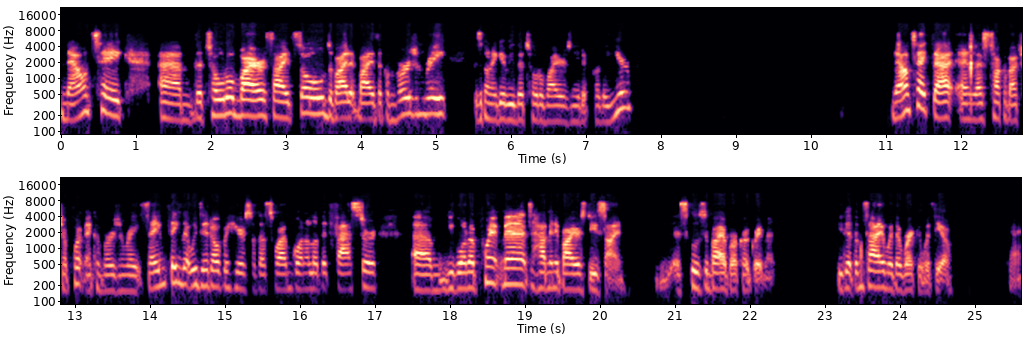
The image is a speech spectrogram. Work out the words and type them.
Now take um, the total buyer side sold divided by the conversion rate is going to give you the total buyers needed for the year. Now take that and let's talk about your appointment conversion rate. Same thing that we did over here. So that's why I'm going a little bit faster. Um, you go to appointment, how many buyers do you sign? Exclusive buyer broker agreement. You get them signed where they're working with you. Okay.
